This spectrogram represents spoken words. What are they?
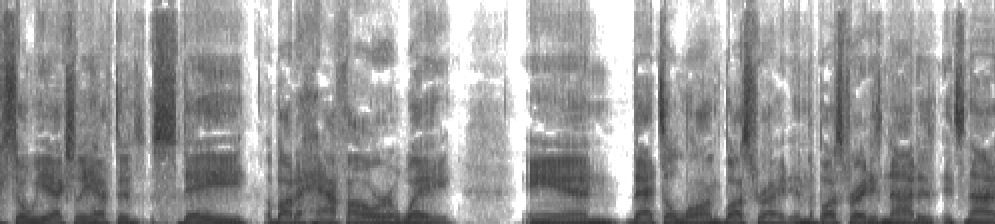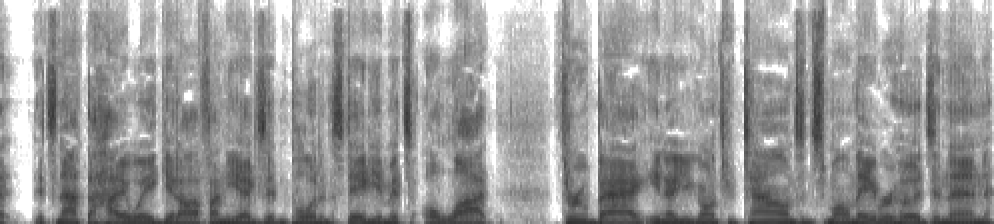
so we actually have to stay about a half hour away. And that's a long bus ride. And the bus ride is not it's not it's not the highway get off on the exit and pull into the stadium. It's a lot through back, you know, you're going through towns and small neighborhoods and then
